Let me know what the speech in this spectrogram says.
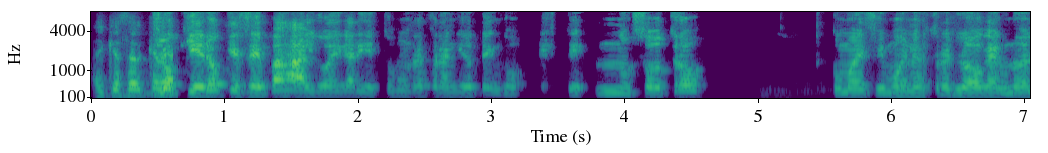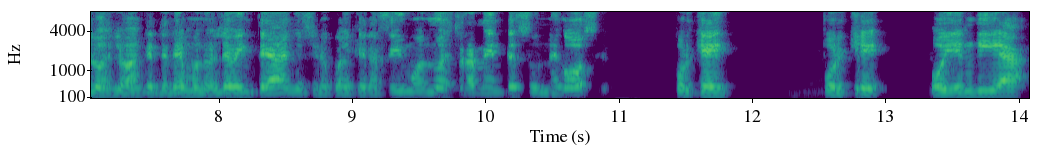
Hay que hacer que yo quiero que sepas algo, Edgar, y esto es un refrán que yo tengo. Este, nosotros, como decimos en nuestro eslogan, uno de los eslogans que tenemos, no el de 20 años, sino con el que nacimos, nuestra mente es un negocio. ¿Por qué? Porque hoy en día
